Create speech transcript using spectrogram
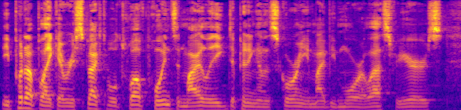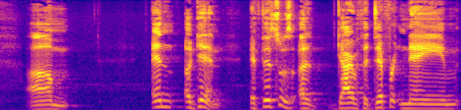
He put up like a respectable 12 points in my league, depending on the scoring. It might be more or less for yours. Um, and again, if this was a guy with a different name,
